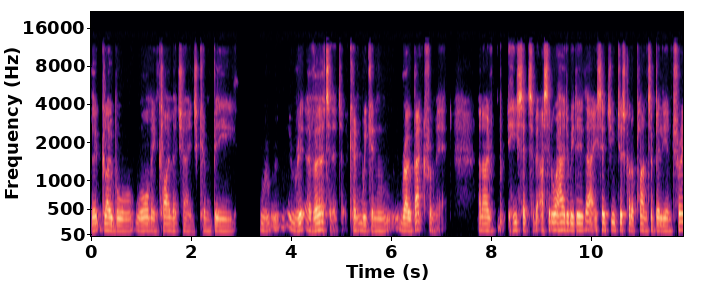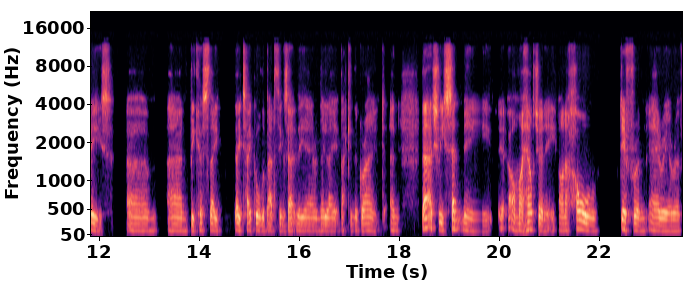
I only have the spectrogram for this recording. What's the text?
that global warming, climate change can be re- averted. Can we can row back from it? And I, he said to me, I said, well, how do we do that? He said, you've just got to plant a billion trees, um, and because they they take all the bad things out of the air and they lay it back in the ground. And that actually sent me on my health journey on a whole different area of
